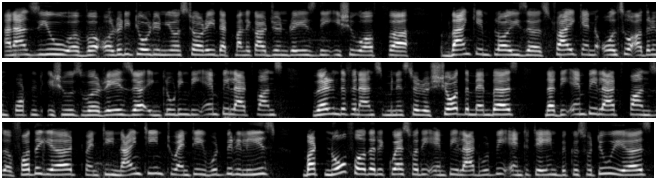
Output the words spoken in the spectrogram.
And as you have already told in your story that Mallikarjun raised the issue of uh, bank employees uh, strike and also other important issues were raised, uh, including the MPLAD funds, wherein the finance minister assured the members that the MPLAD funds uh, for the year 2019-20 would be released, but no further request for the MPLAD would be entertained because for two years,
